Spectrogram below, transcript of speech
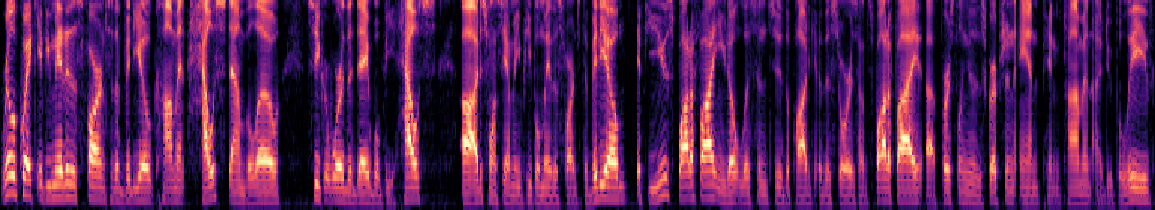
Real quick, if you made it this far into the video, comment house down below. Secret word of the day will be house. Uh, I just want to see how many people made this far into the video. If you use Spotify and you don't listen to the pod, the stories on Spotify, uh, first link in the description and pin comment, I do believe.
